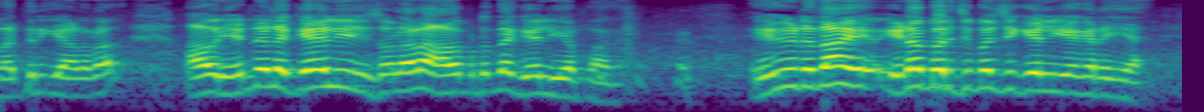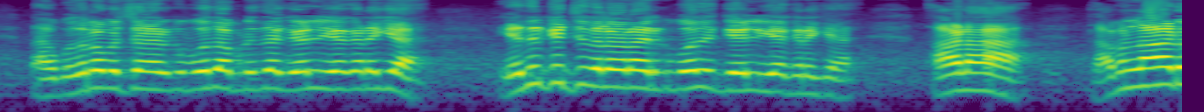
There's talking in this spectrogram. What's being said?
பத்திரிகையாளரும் அவர் என்னென்ன கேள்வி சொன்னாரோ அதை மட்டும் தான் கேள்வி கேட்பாங்க. எங்கிட்ட தான் இடம் பறிச்சு பறிச்சு கேள்வி கேட்குறீங்க. நான் முதலமைச்சராக இருக்கும்போது அப்படி தான் கேள்வி கேட்குறீங்க. எதிர்க்கட்சி தலைவராக இருக்கும்போது கேள்வி கேட்குறீங்க. ஆனால் தமிழ்நாடு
